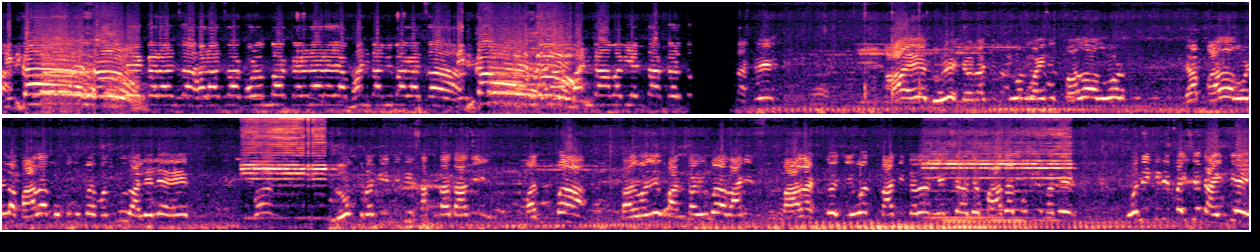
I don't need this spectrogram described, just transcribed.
असो. धुळेकरांचा हाडाचा खोळंबा करणाऱ्या या बांधकाम विभागाचा. असो. बांधकाम अभियंता करतो हा आहे धुळे शहराची जीवनवाहिनी पाला रोड या पाला रोडला बारा कोटी रुपये मंजूर झालेले आहेत. लोकप्रतिनिधी सत्ताधारी मनपा सार्वजनिक बांधकाम विभाग आणि महाराष्ट्र जीवन प्राधिकरण यांच्या बारा कोणी किती पैसे द्यायचे?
